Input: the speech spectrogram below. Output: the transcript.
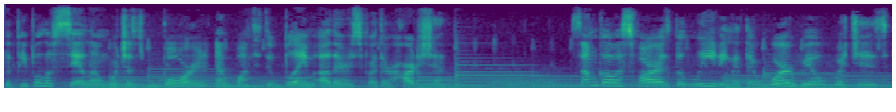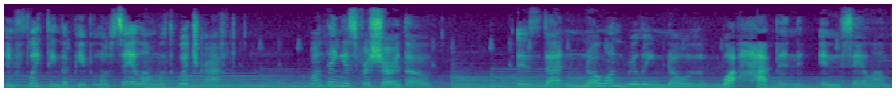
the people of Salem were just bored and wanted to blame others for their hardship. Some go as far as believing that there were real witches inflicting the people of Salem with witchcraft. One thing is for sure, though, is that no one really knows what happened in Salem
